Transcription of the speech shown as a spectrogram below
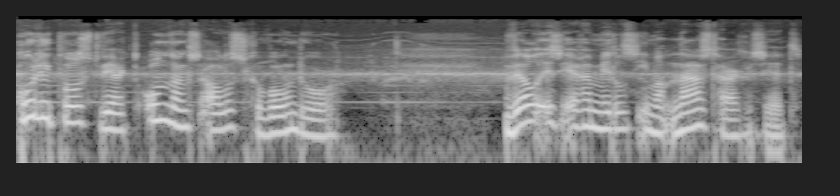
Roelie Post werkt ondanks alles gewoon door. Wel is er inmiddels iemand naast haar gezet,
